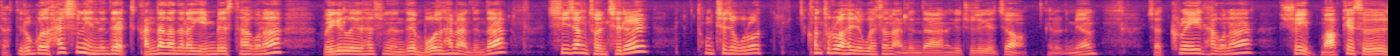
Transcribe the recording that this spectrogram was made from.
자, 이런 거 할 수는 있는데 간단간단하게 인베스트 하거나 레귤레이트 할 수 있는데 뭘 하면 안 된다? 시장 전체를 통체적으로 컨트롤 하려고 해서는 안 된다 하는 게 주제겠죠. 예를 들면 자, create 하거나 shape, 마켓을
